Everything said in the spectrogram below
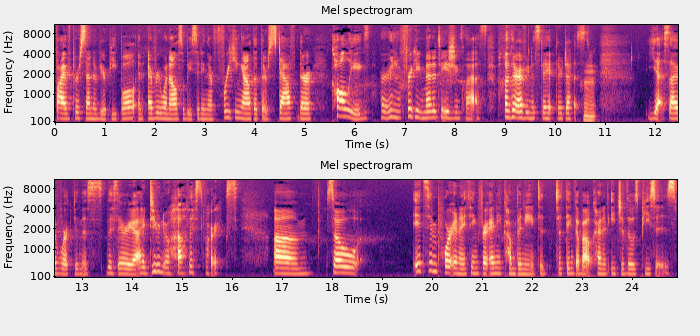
5% of your people and everyone else will be sitting there freaking out that their staff, their colleagues are in a freaking meditation class while they're having to stay at their desk. Yes, I've worked in this this area. I do know how this works. Um, so it's important, I think, for any company to to think about kind of each of those pieces.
